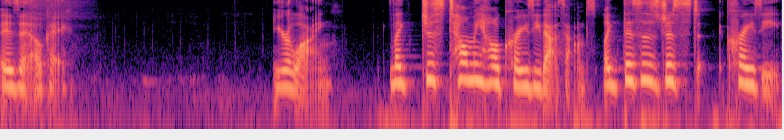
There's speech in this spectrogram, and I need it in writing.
isn't okay. You're lying. Like, just tell me how crazy that sounds. Like, this is just crazy.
